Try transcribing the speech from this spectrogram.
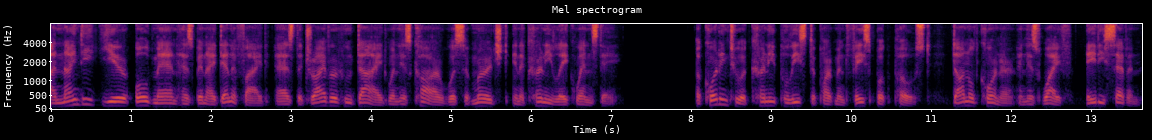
A 90-year-old man has been identified as the driver who died when his car was submerged in a Kearney lake Wednesday. According to a Kearney Police Department Facebook post, Donald Corneer and his wife, 87,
